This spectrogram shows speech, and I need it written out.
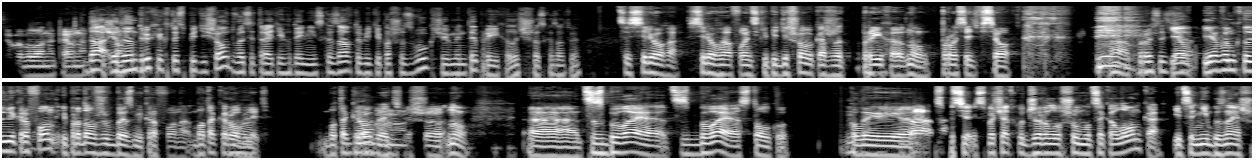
треба було, напевно. Да, і до Андрюхи хтось підійшов в 23-й годині і сказав тобі, типу, що звук, чи менти приїхали, чи що сказав тобі? Це Серега. Серега Афонський підійшов і каже, приїхав, ну, просять все. А, просять. Я, все? я вимкнув мікрофон і продовжив без мікрофона, бо так і Ага. роблять. Бо так і Да. роблять, Ага. що ну, е, це, збиває, це збиває з толку. Коли Да, спочатку джерело шуму це колонка, і це ніби, знаєш,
